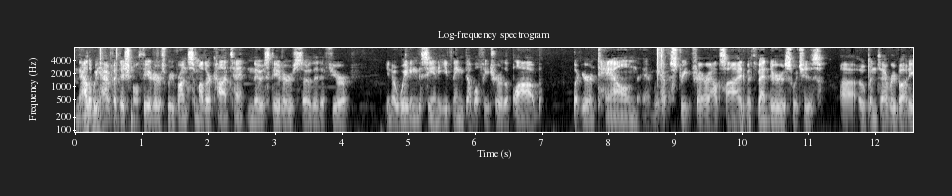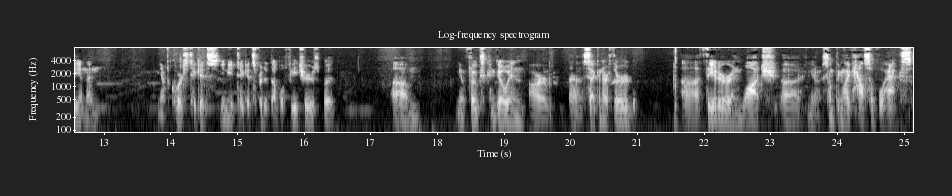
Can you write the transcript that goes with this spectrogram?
now that we have additional theaters, we run some other content in those theaters so that if you're you know waiting to see an evening double feature of the Blob, but you're in town and we have a street fair outside with vendors, which is uh, open to everybody, and then know, of course, tickets. You need tickets for the double features, but um, you know, folks can go in our uh, second or third uh, theater and watch, uh, you know, something like House of Wax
